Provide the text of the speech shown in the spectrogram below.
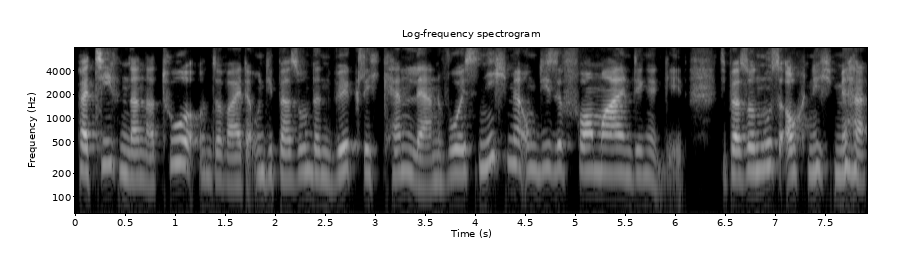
vertiefender Natur und so weiter und die Person dann wirklich kennenlernen, wo es nicht mehr um diese formalen Dinge geht. Die Person muss auch nicht mehr,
